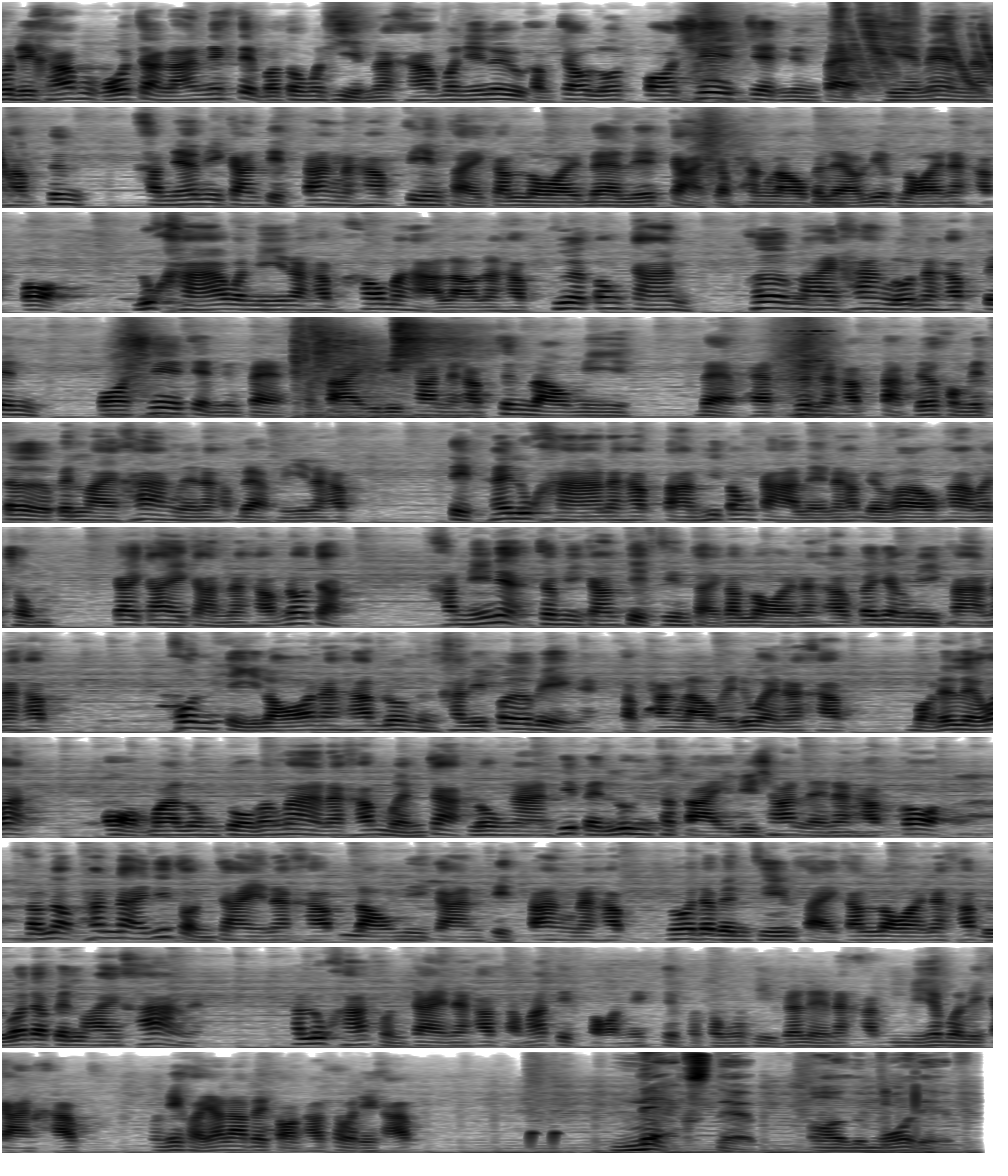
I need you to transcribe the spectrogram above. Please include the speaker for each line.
Speaker 1: สวัสดีครับผมโอ๊ตจากร้าน Next Step Automotive นะครับ วันนี้เราอยู่กับเจ้ารถ Porsche 718 Cayman นะครับ ซึ่งคันนี้มีการติดตั้งนะครับ ฟิล์มใสกันรอยแบรนเลสการ์ดกับทางเราไปแล้วเรียบร้อยนะครับ ก็ลูกค้าวันนี้นะครับเข้ามาหาเรานะครับ เพื่อต้องการเพิ่มลายข้างรถนะครับ เป็น Porsche 718 Style Edition นะครับ ซึ่งเรามีแบบแพทเทิร์นนะครับ ตัดด้วยคอมพิวเตอร์เป็นลายข้างเลยนะครับ แบบนี้นะครับ ติดให้ลูกค้านะครับตามที่ต้องการเลยนะครับ เดี๋ยวเราพามาชมใกล้ ๆ กันนะครับ นอกจาก คันนี้เนี่ยจะมีการติดฟิล์มใสกันรอยนะครับ ก็ยังมีการนะครับพ่นตีล้อนะครับรวมถึงคาลิเปอร์เบรกเนี่ยกับทางเราไปด้วยนะครับ บอกได้เลยว่าออกมาลงตัวมากๆนะครับ เหมือนจากโรงงานที่เป็นรุ่นสไตล์อีดิชันเลยนะครับ ก็สำหรับท่านใดที่สนใจนะครับ เรามีการติดตั้งนะครับไม่ว่าจะเป็นฟิล์มใสกันรอยนะครับ หรือว่าจะเป็นลายข้างเนี่ยถ้าลูกค้าสนใจนะครับ สามารถติดต่อ Next Step Automotive ได้เลยนะครับยินดีให้บริการครับ วันนี้ขออนุญาตลาไปก่อนครับ สวัสดีครับ
Speaker 2: Next Step Automotive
